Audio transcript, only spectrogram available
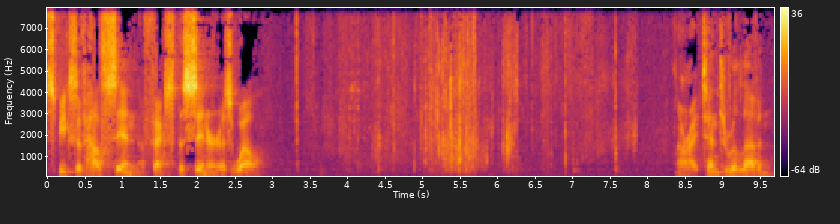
speaks of how sin affects the sinner as well. All right, 10 through 11.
